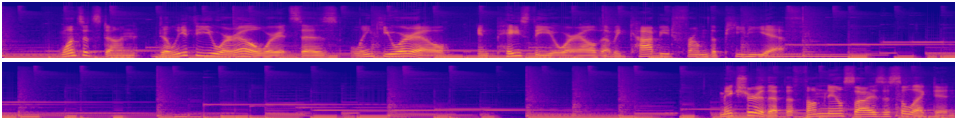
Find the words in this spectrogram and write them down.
Once it's done, delete the URL where it says link URL and paste the URL that we copied from the PDF. Make sure that the thumbnail size is selected,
